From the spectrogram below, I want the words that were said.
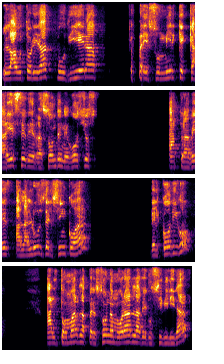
la autoridad pudiera presumir que carece de razón de negocios a través, a la luz del 5A del código, al tomar la persona moral la deducibilidad?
